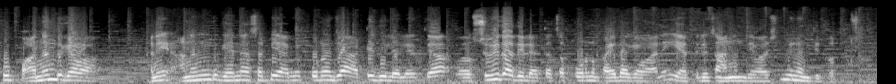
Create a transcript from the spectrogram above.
खूप आनंद घ्यावा आणि आनंद घेण्यासाठी आम्ही पूर्ण ज्या अटी दिलेल्या आहेत त्या सुविधा दिल्या त्याचा पूर्ण फायदा घ्यावा आणि यात्रेचा आनंद घ्यावा अशी विनंती करतो.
